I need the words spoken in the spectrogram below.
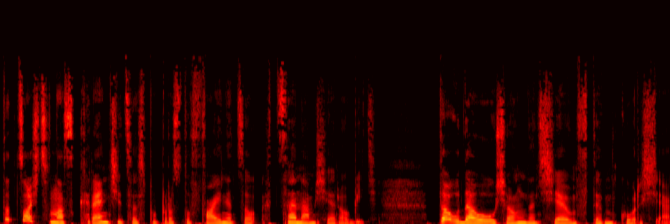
to coś, co nas kręci, co jest po prostu fajne, co chce nam się robić to udało usiągnąć się w tym kursie.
